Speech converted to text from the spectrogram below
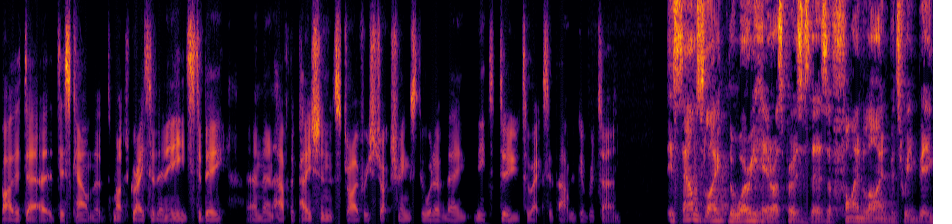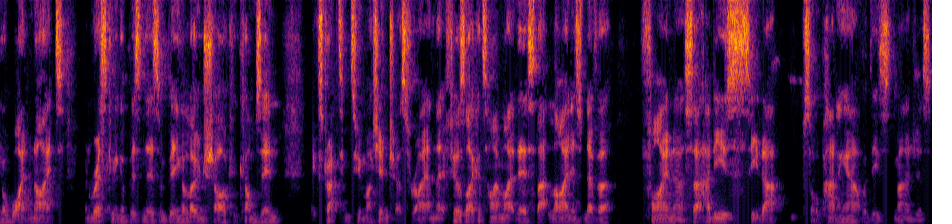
buy the debt at a discount that's much greater than it needs to be, and then have the patience, drive restructurings, do whatever they need to do to exit that with good return. It sounds like the worry here, I suppose, is there's a fine line between being a white knight and rescuing a business and being a loan shark who comes in extracting too much interest, right? And it feels like a time like this, that line is never finer. So, how do you see that sort of panning out with these managers?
